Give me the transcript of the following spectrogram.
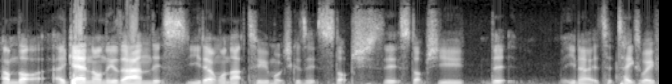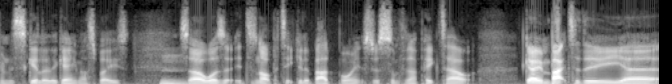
I'm not. Again, on the other hand, it's you don't want that too much because it stops it stops you. The, you know, it, it, takes away from the skill of the game, I suppose. Mm. So I was. It's not a particular bad point. It's just something I picked out. Going back to the uh,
